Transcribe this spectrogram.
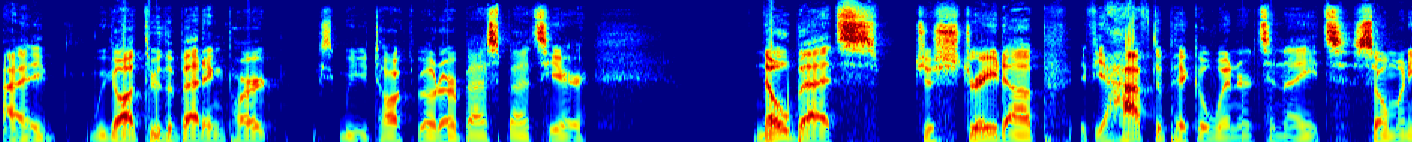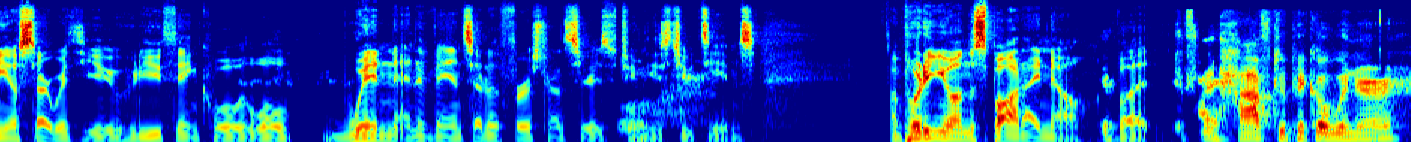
I we got through the betting part. We, we talked about our best bets here. No bets, just straight up. If you have to pick a winner tonight, so money. I'll start with you. Who do you think will will win and advance out of the first round series between oh. these two teams? I'm putting you on the spot. I know, if, but if I have to pick a winner,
